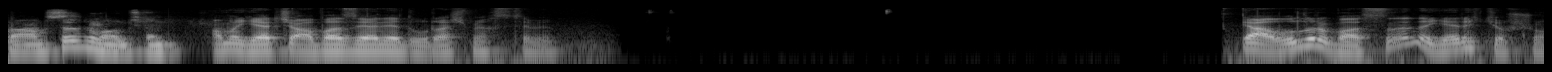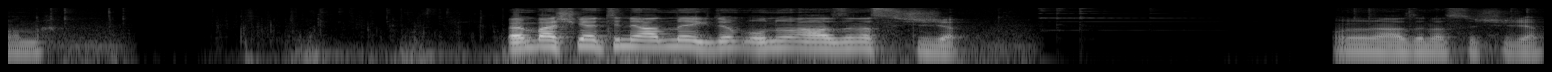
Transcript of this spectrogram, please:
Bağımsız mı olacaksın? Ama gerçi Abazya'yla de uğraşmak istemiyorum. Ya olurum aslında da gerek yok şu anda. Ben başkentini almaya gidiyorum. Onun ağzına sıçacağım. Onun ağzına sıçacağım.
